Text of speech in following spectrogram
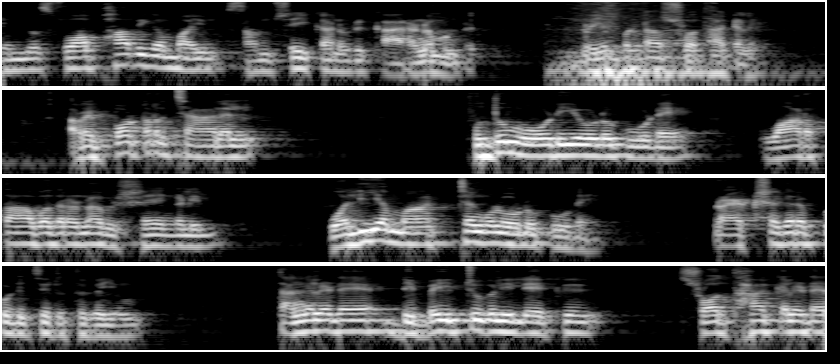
എന്ന് സ്വാഭാവികമായും സംശയിക്കാൻ ഒരു കാരണമുണ്ട്. പ്രിയപ്പെട്ട ശ്രോതാക്കളെ റിപ്പോർട്ടർ ചാനൽ പുതുമോടിയോടുകൂടെ വാർത്താവതരണ വിഷയങ്ങളിൽ വലിയ മാറ്റങ്ങളോടുകൂടെ പ്രേക്ഷകരെ പിടിച്ചിരുത്തുകയും തങ്ങളുടെ ഡിബേറ്റുകളിലേക്ക് ശ്രോതാക്കളുടെ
